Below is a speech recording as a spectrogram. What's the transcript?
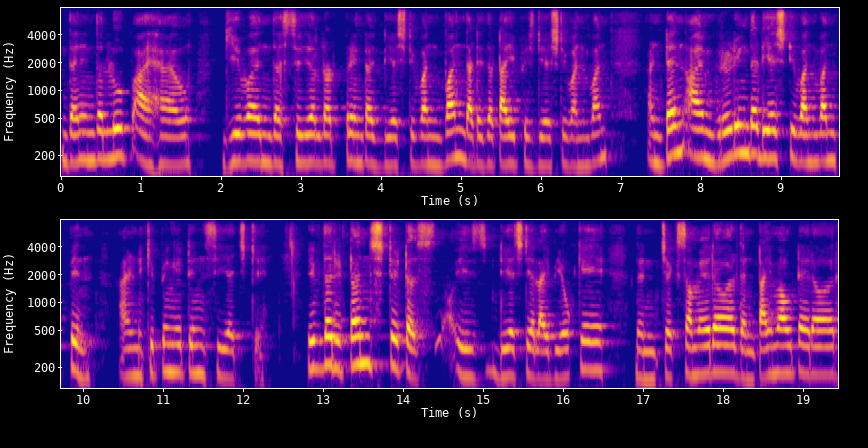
Then in the loop I have given the serial.print as DHT11 that is the type is DHT11 and then I am reading the DHT11 pin and keeping it in CHK if the return status is DHT okay then checksum error then timeout error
